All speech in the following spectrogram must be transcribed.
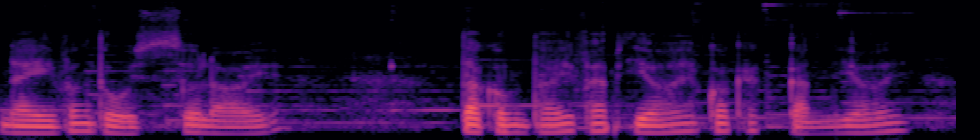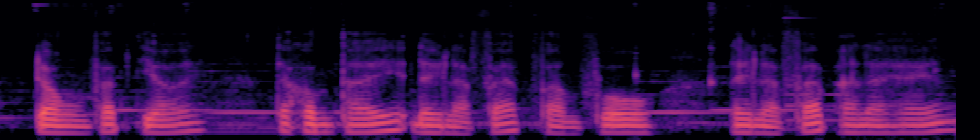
Này văn thù sư lợi, ta không thấy Pháp giới có các cảnh giới. Trong Pháp giới, ta không thấy đây là Pháp phàm phu, đây là Pháp A-la-hán,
